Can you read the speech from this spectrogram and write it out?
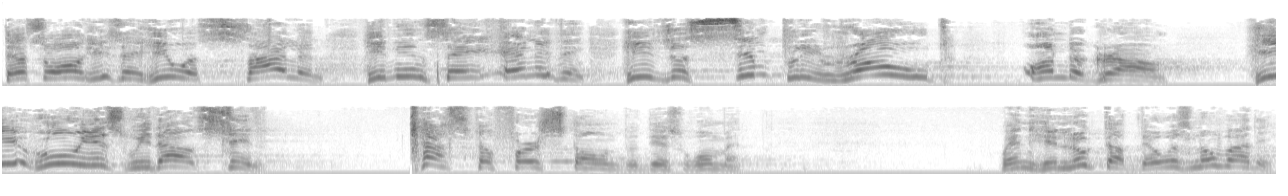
That's all he said. He was silent. He didn't say anything. He just simply wrote on the ground, he who is without sin cast the first stone to this woman. When he looked up, there was nobody.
